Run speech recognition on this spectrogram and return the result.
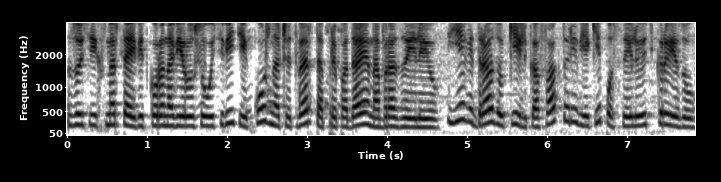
З усіх смертей від коронавірусу у світі кожна четверта припадає на Бразилію. Є відразу кілька факторів, які посилюють кризу:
